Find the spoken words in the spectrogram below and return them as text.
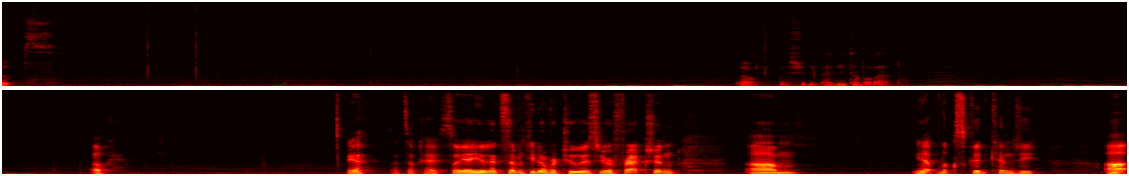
Oops. Oh, I shouldn't, I didn't double that. Okay. Yeah, that's okay. So yeah, you get 17 over 2 is your fraction. Um, yep, looks good, Kenji. Uh,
